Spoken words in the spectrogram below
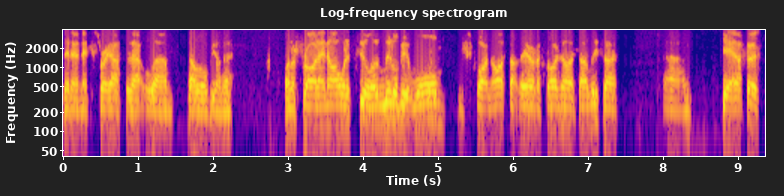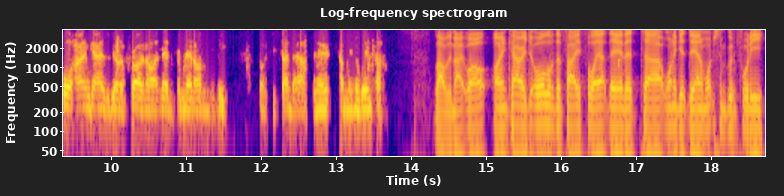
Then our next three after that will um, they'll all be on a on a Friday night when it's still a little bit warm. It's quite nice up there on a Friday night at Dudley. So um, yeah, our first four home games will be on a Friday night, and then from then on, we obviously Sunday afternoon coming in the winter. Lovely, mate. Well, I encourage all of the faithful out there that uh, want to get down and watch some good footy.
